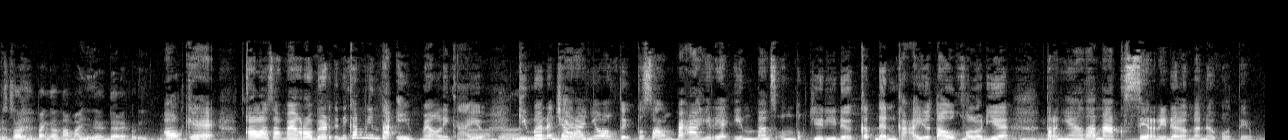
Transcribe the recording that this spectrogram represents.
lebih suka dipanggil nama aja dari directly Oke, kalau sama yang Robert ini kan minta email nih Kayu. Aha. Gimana caranya waktu itu sampai akhirnya intens untuk jadi deket dan Kayu tahu kalau dia ternyata naksir di dalam tanda kutip.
